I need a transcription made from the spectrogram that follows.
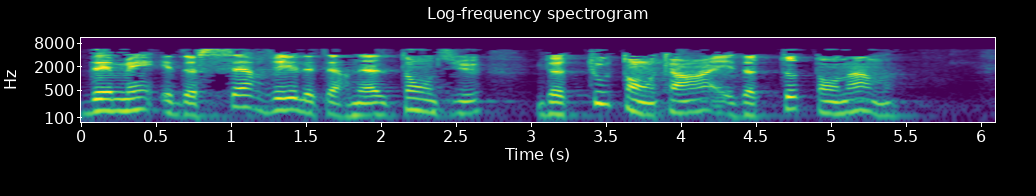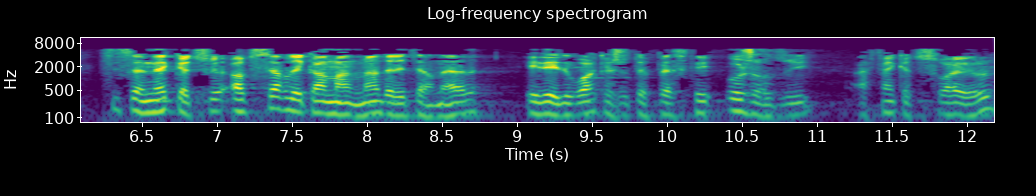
d'aimer et de servir l'Éternel ton Dieu de tout ton cœur et de toute ton âme si ce n'est que tu observes les commandements de l'Éternel et les lois que je te prescris aujourd'hui, afin que tu sois heureux.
